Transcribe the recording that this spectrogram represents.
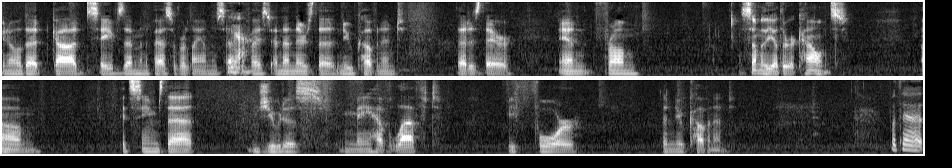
You know that God saves them and the Passover lamb is Yeah. sacrificed, and then there's the new covenant that is there, and from some of the other accounts, um, it seems that Judas may have left before the new covenant. But that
